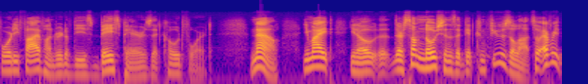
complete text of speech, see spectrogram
4,500 of these base pairs that code for it. Now, you might, you know, uh, there's some notions that get confused a lot. So every,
